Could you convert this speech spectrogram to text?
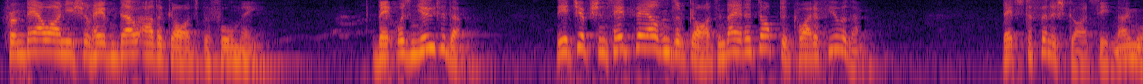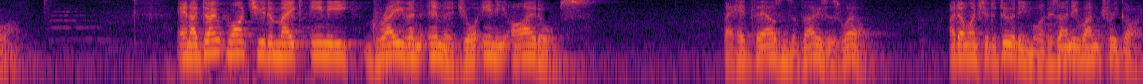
From now on you shall have no other gods before me. That was new to them. The Egyptians had thousands of gods and they had adopted quite a few of them. That's to finish, God said, no more. And I don't want you to make any graven image or any idols. They had thousands of those as well. I don't want you to do it anymore. There's only one true God.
